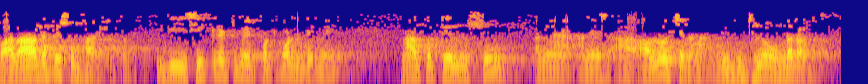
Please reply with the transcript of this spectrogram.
బాలాదపి సుభాషితం. ఇది సీక్రెట్ మీరు పట్టుకోండి దీన్ని. నాకు తెలుసు అనే అనే ఆ ఆలోచన మీ బుద్ధిలో ఉండరాదు.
